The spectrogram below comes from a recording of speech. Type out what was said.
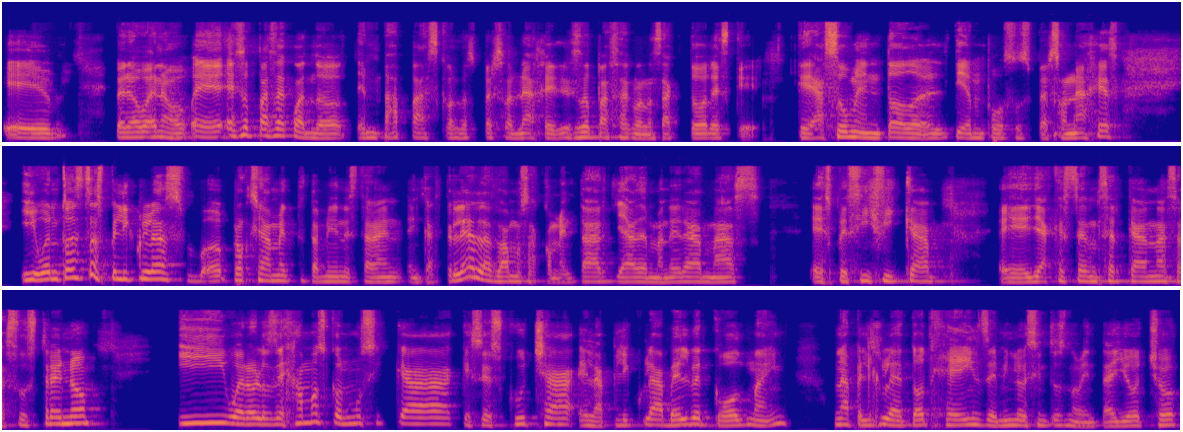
Eh, pero bueno, eh, eso pasa cuando te empapas con los personajes. Eso pasa con los actores que, que asumen todo el tiempo sus personajes. Y bueno, todas estas películas próximamente también estarán en, cartelera. Las vamos a comentar ya de manera más específica, eh, ya que estén cercanas a su estreno. Y bueno, los dejamos con música que se escucha en la película Velvet Goldmine, una película de Todd Haynes de 1998,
